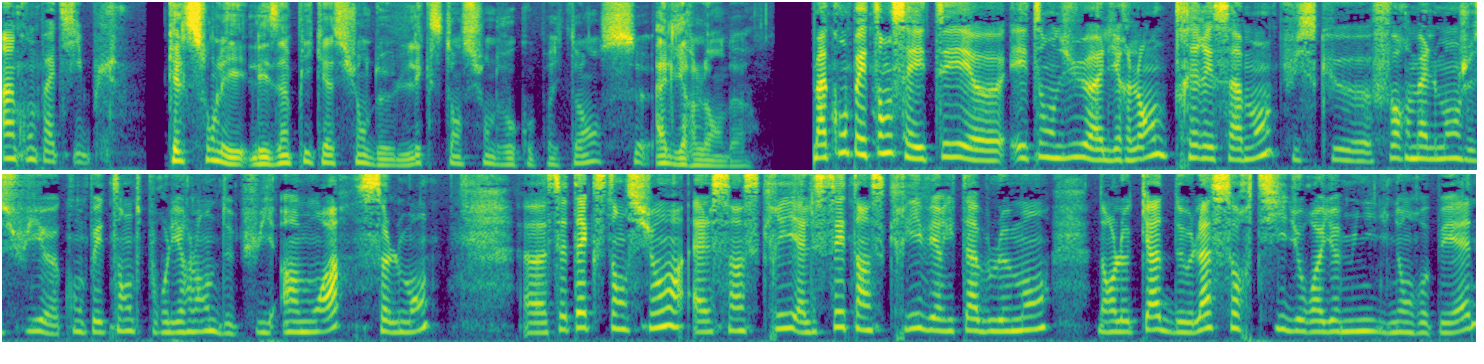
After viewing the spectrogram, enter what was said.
incompatibles. Quelles sont les, implications de l'extension de vos compétences à l'Irlande? Ma compétence a été euh, étendue à l'Irlande très récemment, puisque formellement je suis euh, compétente pour l'Irlande depuis un mois seulement. Euh, cette extension, elle s'inscrit, elle s'est inscrite véritablement dans le cadre de la sortie du Royaume-Uni de l'Union européenne,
